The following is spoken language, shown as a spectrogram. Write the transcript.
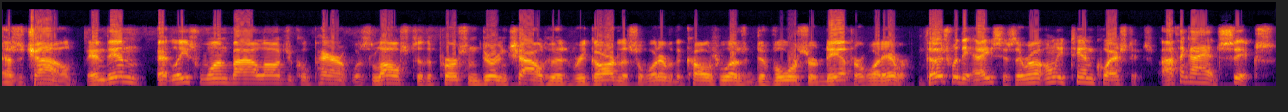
as a child. And then at least one biological parent was lost to the person during childhood, regardless of whatever the cause was divorce or death or whatever. Those were the ACEs. There were only 10 questions. I think I had six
